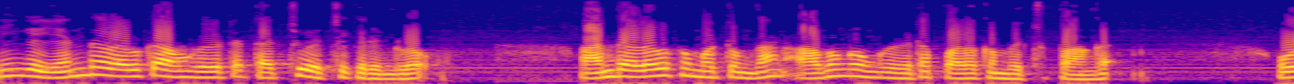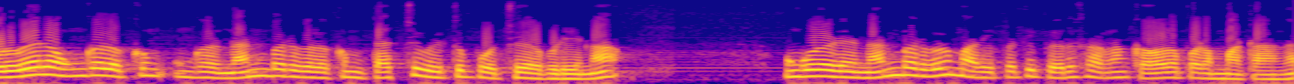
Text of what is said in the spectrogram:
நீங்கள் எந்த அளவுக்கு அவங்கக்கிட்ட தச்சு வச்சுக்கிறீங்களோ அந்த அளவுக்கு மட்டும்தான் அவங்க உங்ககிட்ட பழக்கம் வச்சுப்பாங்க. ஒருவேளை உங்களுக்கும் உங்கள் நண்பர்களுக்கும் தச்சு விட்டு போச்சு அப்படின்னா உங்களுடைய நண்பர்களும் அதை பற்றி பெருசாலாம் கவலைப்பட மாட்டாங்க.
